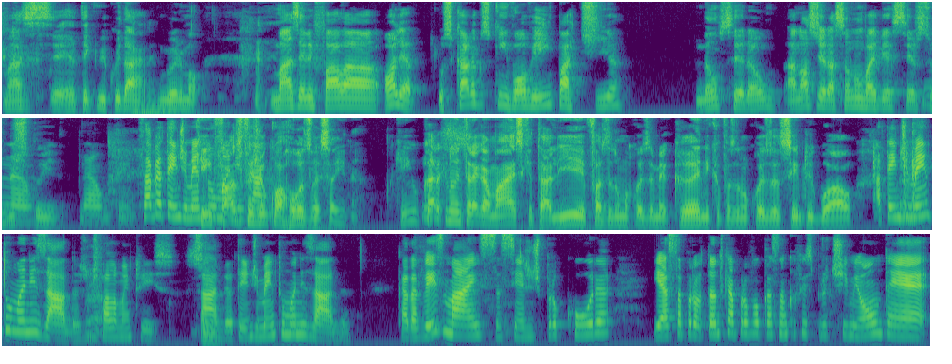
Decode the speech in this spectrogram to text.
Mas eh, eu tenho que me cuidar, meu irmão. Mas ele fala, olha, os cargos que envolvem empatia não serão, a nossa geração não vai ver ser substituído. Não. Sabe atendimento Quem faz o humanizado? feijão com arroz vai sair, né? Quem, o cara que não Isso. entrega mais, que tá ali fazendo uma coisa mecânica, fazendo uma coisa sempre igual. Atendimento humanizado, a gente É. fala muito isso, Sim. sabe? Atendimento humanizado. Cada vez mais, assim, a gente procura, e essa, tanto que a provocação que eu fiz pro time ontem é,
